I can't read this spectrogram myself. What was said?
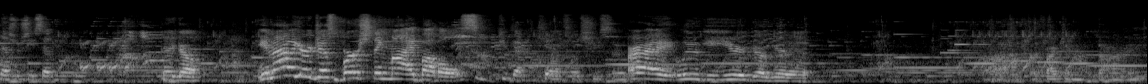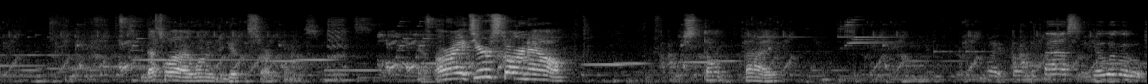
That's what she said. There you go. You know you're just bursting my bubbles. You gotta kill That's what she said. All right, Loogie, you go get it. Uh, if I cannot die. That's why I wanted to get the star coins. All right, it's your star now. Just don't die. Wait for him to pass me. Go, go, go,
